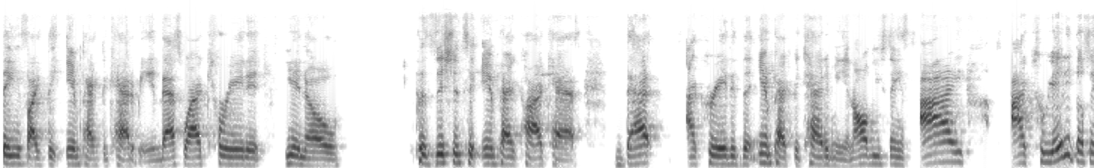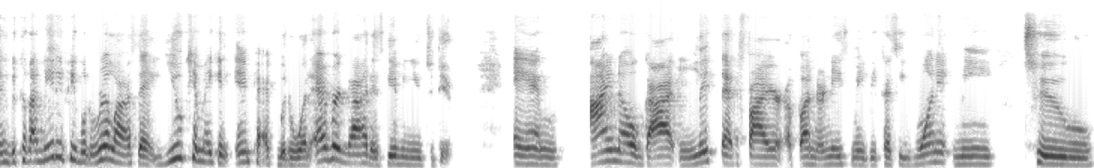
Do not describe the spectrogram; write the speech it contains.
things like the Impact Academy. And that's why I created, you know, Position to Impact podcast. That I created the Impact Academy and all these things. I I created those things because I needed people to realize that you can make an impact with whatever God has given you to do. And I know God lit that fire up underneath me because he wanted me to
